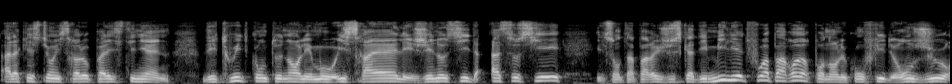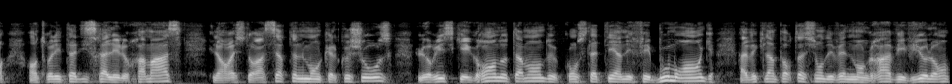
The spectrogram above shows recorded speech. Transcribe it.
à la question israélo-palestinienne. Des tweets contenant les mots Israël et génocide associés. Ils sont apparus jusqu'à des milliers de fois par heure pendant le conflit de 11 jours entre l'État d'Israël et le Hamas. Il en restera certainement quelque chose. Le risque est grand notamment de constater un effet boomerang avec l'importation d'événements graves et violents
